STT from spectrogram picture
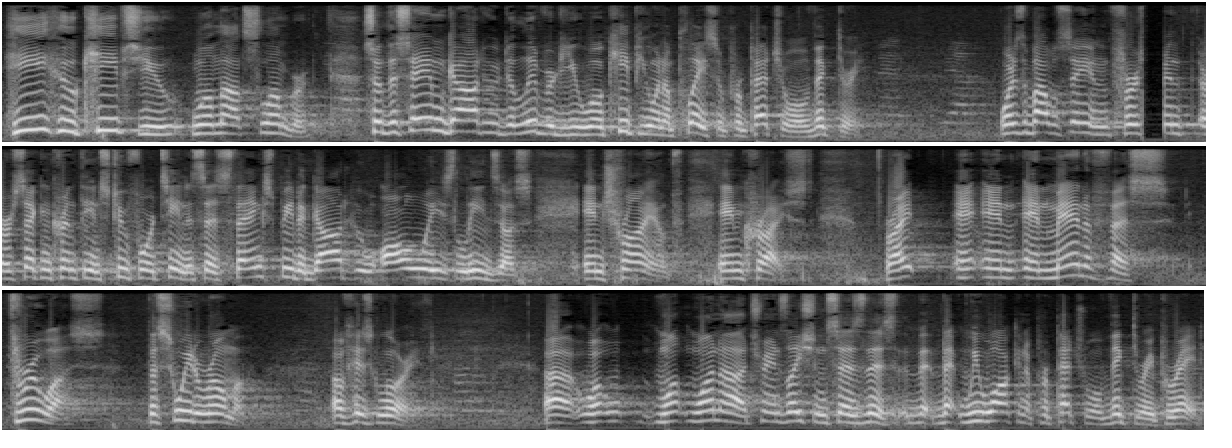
He who keeps you will not slumber. So the same God who delivered you will keep you in a place of perpetual victory. What does the Bible say in 1 or 2 Corinthians 2:14? It says, "Thanks be to God who always leads us in triumph in Christ." Right? And, and, and manifests through us the sweet aroma of his glory. Uh, what- one uh, translation says this that, that we walk in a perpetual victory parade.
